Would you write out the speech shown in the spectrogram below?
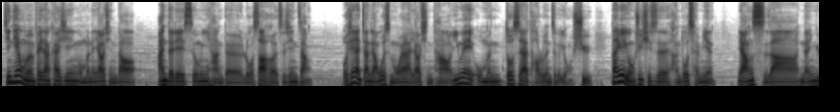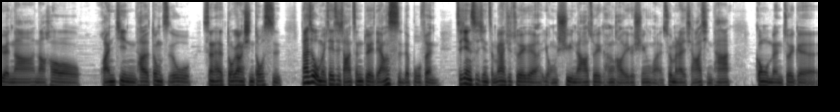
今天我们非常开心，我们能邀请到安德烈食物银行的罗少和执行长。我现在讲讲为什么我要来邀请他哦，因为我们都是来讨论这个永续。但因为永续其实很多层面，粮食啊、能源啊，然后环境、它的动植物生态多样性都是。但是我们这次想要针对粮食的部分这件事情，怎么样去做一个永续，然后做一个很好的一个循环，所以我们来想要请他。跟我们做一个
